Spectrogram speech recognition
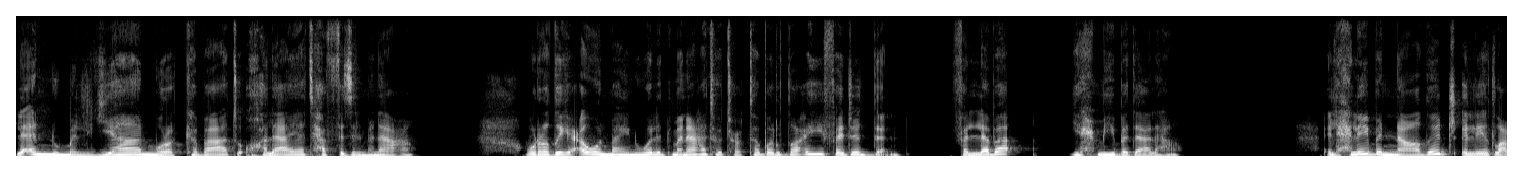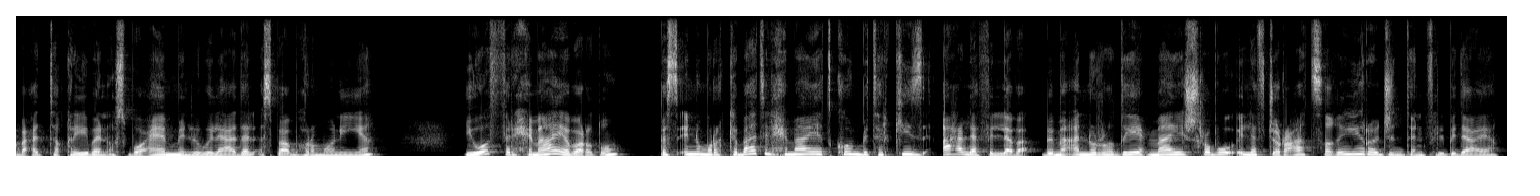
لأنه مليان مركبات وخلايا تحفز المناعة. والرضيع أول ما ينولد مناعته تعتبر ضعيفة جدا فاللبأ يحميه بدالها. الحليب الناضج اللي يطلع بعد تقريبا أسبوعين من الولادة لأسباب هرمونية يوفر حماية برضو بس إنه مركبات الحماية تكون بتركيز أعلى في اللبأ بما أنه الرضيع ما يشربه إلا في جرعات صغيرة جدا في البداية.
